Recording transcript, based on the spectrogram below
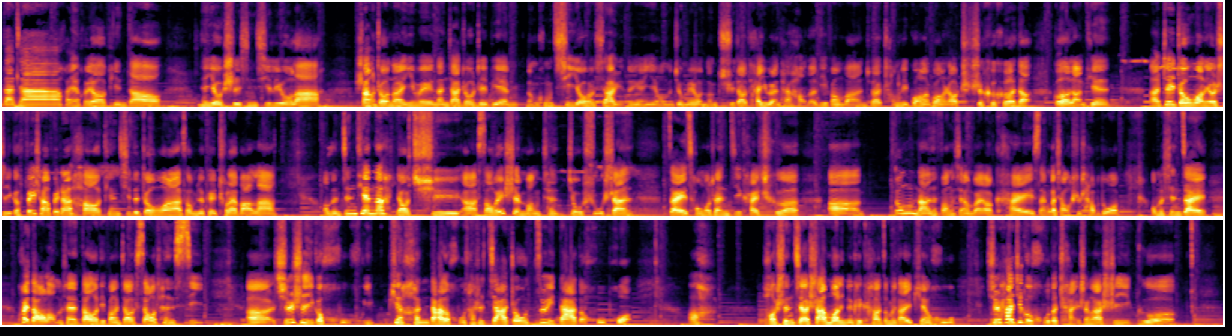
大家欢迎回到频道。今天又是星期六啦。上周呢，因为南加州这边冷空气又下雨的原因，我们就没有能去到太远太好的地方玩，就在城里逛了逛，然后吃吃喝喝的过了两天。啊，这周末呢又是一个非常非常好天气的周末啊，所以我们就可以出来玩啦。我们今天呢要去啊 Salvation Mountain 救赎山，在从洛杉矶开车啊。东南方向吧，要开三个小时差不多。我们现在快到了，我们现在到的地方叫 Salton Sea，呃，其实是一个湖，一片很大的湖，它是加州最大的湖泊啊，好神奇啊！沙漠里面可以看到这么大一片湖。其实它这个湖的产生啊，是一个，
